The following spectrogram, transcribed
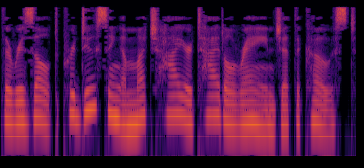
the result producing a much higher tidal range at the coast.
